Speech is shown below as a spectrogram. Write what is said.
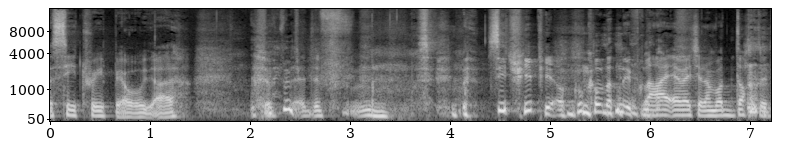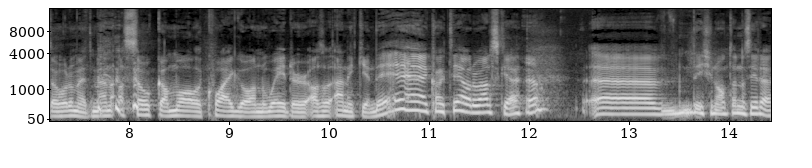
C3PO uh, det, det, C3PO, hvor kom den ifra? Nei, jeg vet ikke, den bare datt ut av hodet mitt. Men Asoka, Maul, Quaigon, Wader, altså Anakin Det er karakterer du elsker. Ja. Uh, det er ikke noe annet enn å si det.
